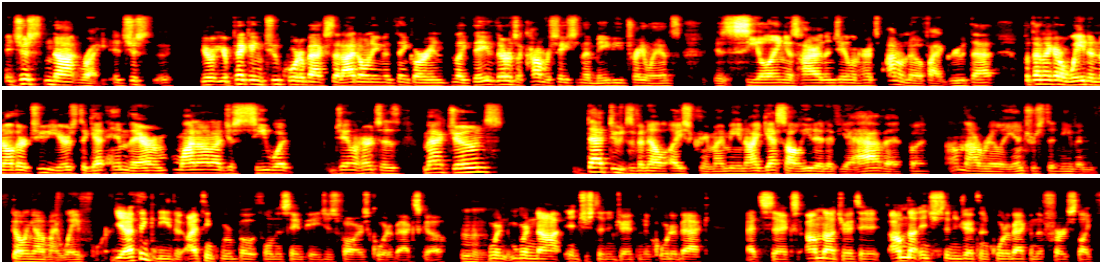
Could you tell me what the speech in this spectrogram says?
it's just not right. It's just You're you're picking two quarterbacks that I don't even think are in like they there's a conversation that maybe Trey Lance is ceiling is higher than Jalen Hurts. I don't know if I agree with that. But then I gotta wait another two years to get him there. And why not I just see what Jalen Hurts is? Mac Jones, that dude's vanilla ice cream. I mean, I guess I'll eat it if you have it, but I'm not really interested in even going out of my way for it. Yeah, I think neither. I think we're both on the same page as far as quarterbacks go. Mhm. We're we're not interested in drafting a quarterback at six. I'm not drafted. I'm not interested in drafting a quarterback in the first like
